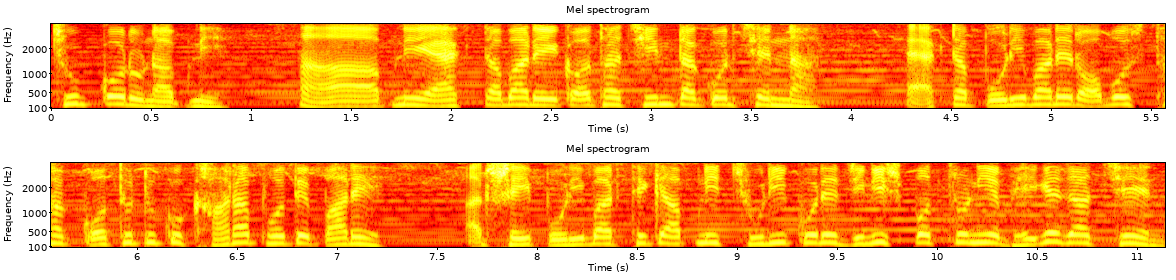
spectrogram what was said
চুপ করুন আপনি। আপনি একটাবার এই কথা চিন্তা করছেন না। একটা পরিবারের অবস্থা কতটুকু খারাপ হতে পারে? আর সেই পরিবার থেকে আপনি চুরি করে জিনিসপত্র নিয়ে ভেগে যাচ্ছেন।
